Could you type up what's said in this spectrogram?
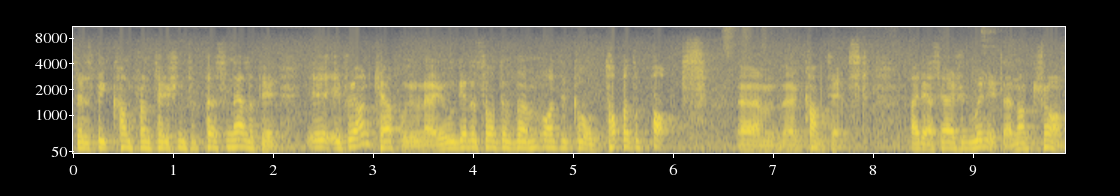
so to speak, confrontations of personality. If we aren't careful, you know, you'll get a sort of, um, what's it called, top of the pops um, uh, contest. I dare say I should win it, I'm not sure.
